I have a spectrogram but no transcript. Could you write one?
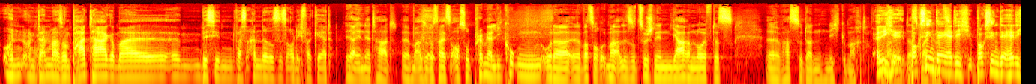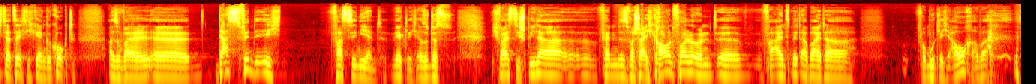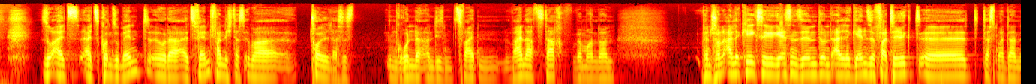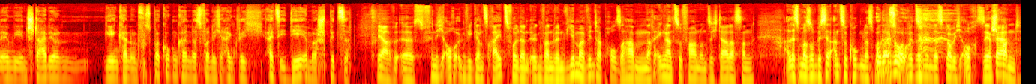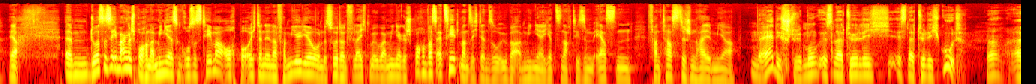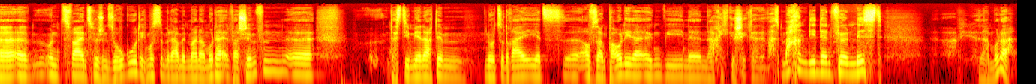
Und, und dann mal so ein paar Tage mal äh, ein bisschen was anderes ist auch nicht verkehrt. Ja, in der Tat. Ähm, also das heißt auch so Premier League gucken oder äh, was auch immer alles so zwischen den Jahren läuft, das äh, hast du dann nicht gemacht. Also ich, Boxing, der hätte ich, Boxing, der hätte ich tatsächlich gern geguckt. Also weil äh, das finde ich faszinierend, wirklich. Also das, ich weiß, die Spieler fänden das wahrscheinlich grauenvoll und äh, Vereinsmitarbeiter vermutlich auch, aber so als, als Konsument oder als Fan fand ich das immer toll, dass es im Grunde an diesem zweiten Weihnachtstag, wenn man dann wenn schon alle Kekse gegessen sind und alle Gänse vertilgt, äh, dass man dann irgendwie ins Stadion gehen kann und Fußball gucken kann, das fand ich eigentlich als Idee immer spitze. Ja, äh, das finde ich auch irgendwie ganz reizvoll, dann irgendwann, wenn wir mal Winterpause haben, nach England zu fahren und sich da das dann alles mal so ein bisschen anzugucken, dass man Oder so. mitzunehmen, das glaube ich auch sehr spannend. Ja. Ähm, du hast es eben angesprochen, Arminia ist ein großes Thema, auch bei euch dann in der Familie und es wird dann vielleicht mal über Arminia gesprochen. Was erzählt man sich denn so über Arminia jetzt nach diesem ersten fantastischen halben Jahr? Naja, die Stimmung ist natürlich, ist natürlich gut. Ne? Äh, äh, und zwar inzwischen so gut, ich musste da mit meiner Mutter etwas schimpfen, äh, dass die mir nach dem 0 zu 3 jetzt äh, auf St. Pauli da irgendwie eine Nachricht geschickt hat. Was machen die denn für einen Mist? Ich gesagt, Mutter,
